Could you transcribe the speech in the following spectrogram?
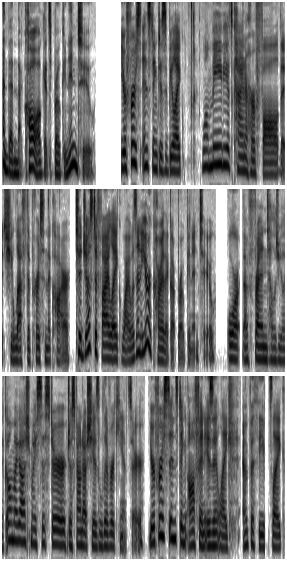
and then that car gets broken into your first instinct is to be like, well, maybe it's kind of her fault that she left the purse in the car to justify, like, why wasn't it your car that got broken into? Or a friend tells you, like, oh my gosh, my sister just found out she has liver cancer. Your first instinct often isn't like empathy. It's like,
